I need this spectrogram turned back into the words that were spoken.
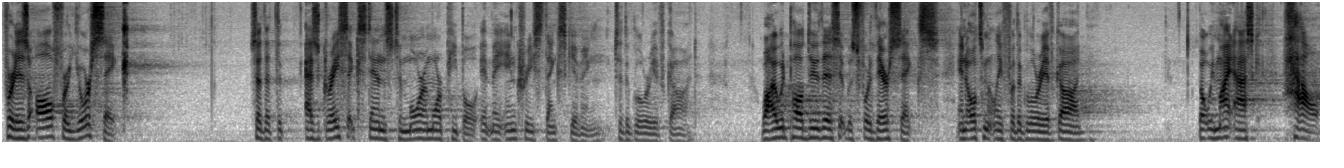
For it is all for your sake, so that the, as grace extends to more and more people, it may increase thanksgiving to the glory of God. Why would Paul do this? It was for their sakes and ultimately for the glory of God. But we might ask, how?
